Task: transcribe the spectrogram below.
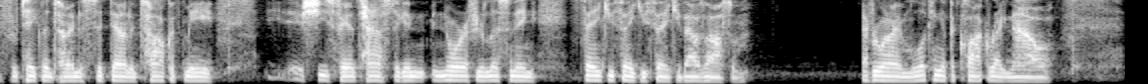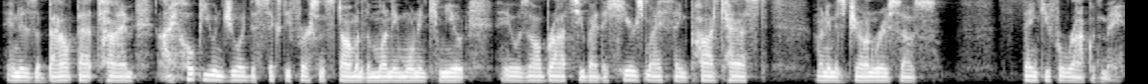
for taking the time to sit down and talk with me. She's fantastic. And Nora, if you're listening, thank you, thank you, thank you. That was awesome. Everyone, I'm looking at the clock right now, and it is about that time. I hope you enjoyed the 61st installment of the Monday Morning Commute. It was all brought to you by the Here's My Thing podcast. My name is John Russos. Thank you for rock with me.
